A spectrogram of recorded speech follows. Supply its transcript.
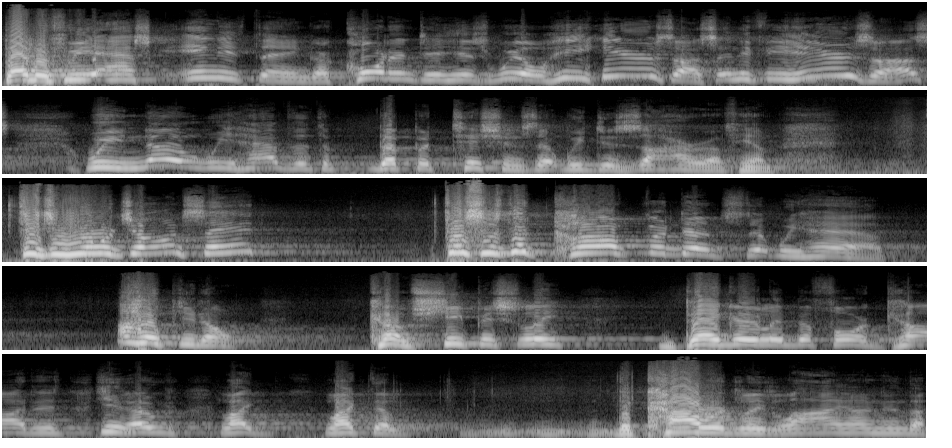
that if we ask anything according to His will, He hears us. And if He hears us, we know we have the, the, the, petitions that we desire of Him. Did you hear what John said? This is the confidence that we have. I hope you don't come sheepishly, beggarly before God, you know, like, like the, the cowardly lion in the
